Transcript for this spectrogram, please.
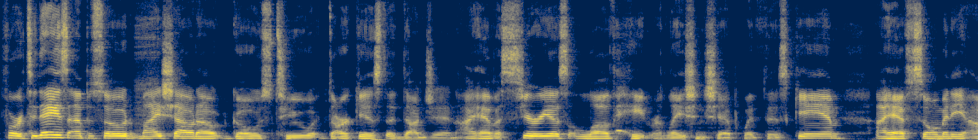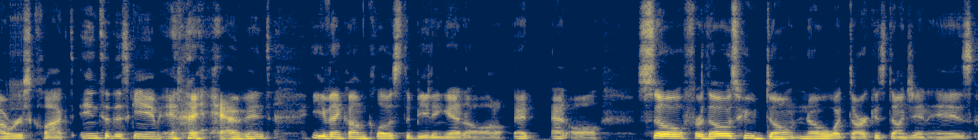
for today's episode, my shout out goes to Darkest Dungeon. I have a serious love hate relationship with this game. I have so many hours clocked into this game and I haven't even come close to beating it at all at, at all. So for those who don't know what Darkest Dungeon is,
